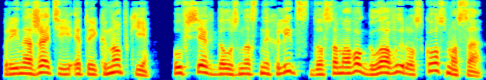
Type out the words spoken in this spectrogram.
При нажатии этой кнопки у всех должностных лиц до самого главы Роскосмоса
